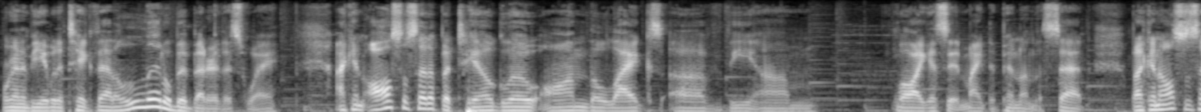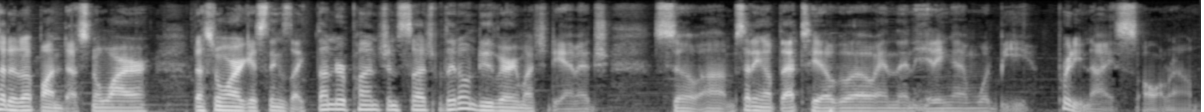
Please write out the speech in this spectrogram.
we're going to be able to take that a little bit better this way. I can also set up a tail glow on the likes of the, um, well, I guess it might depend on the set, but I can also set it up on Dusknoir. Dusknoir gets things like Thunder Punch and such, but they don't do very much damage. So um, setting up that tail glow and then hitting them would be pretty nice all around.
